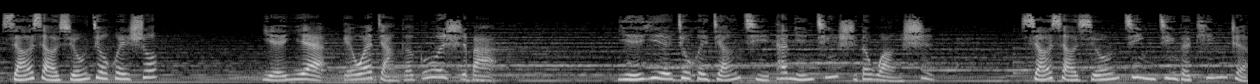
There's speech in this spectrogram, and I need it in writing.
小小熊就会说：“爷爷，给我讲个故事吧。”爷爷就会讲起他年轻时的往事，小小熊静静的听着，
